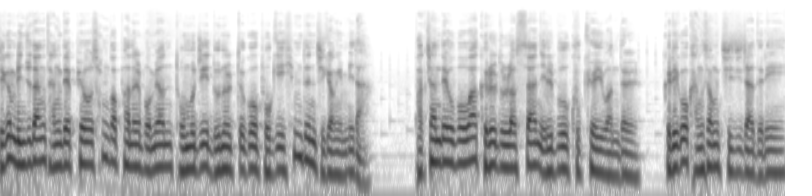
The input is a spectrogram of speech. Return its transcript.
지금 민주당 당대표 선거판을 보면 도무지 눈을 뜨고 보기 힘든 지경입니다. 박찬대 후보와 그를 둘러싼 일부 국회의원들, 그리고 강성 지지자들이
